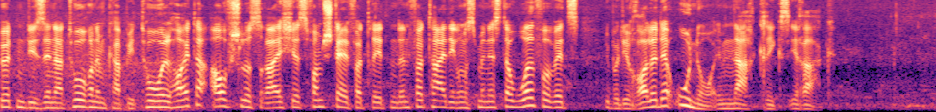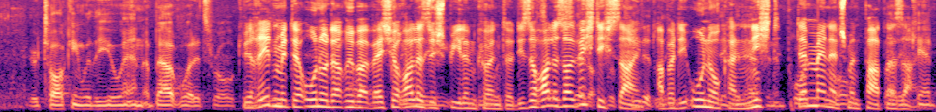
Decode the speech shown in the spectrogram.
hörten die Senatoren im Kapitol heute Aufschlussreiches vom stellvertretenden Verteidigungsminister Wolfowitz über die Rolle der UNO im Nachkriegs-Irak. Wir reden mit der UNO darüber, welche Rolle sie spielen könnte. Diese Rolle soll wichtig sein, aber die UNO kann nicht der Managementpartner sein.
